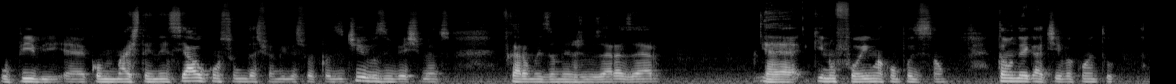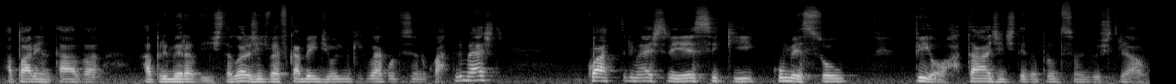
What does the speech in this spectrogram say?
o PIB é, como mais tendencial, o consumo das famílias foi positivo, os investimentos ficaram mais ou menos no zero a zero, é, que não foi uma composição tão negativa quanto aparentava à primeira vista. Agora a gente vai ficar bem de olho no que vai acontecer no quarto trimestre. Quarto trimestre esse que começou pior, tá? A gente teve a produção industrial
